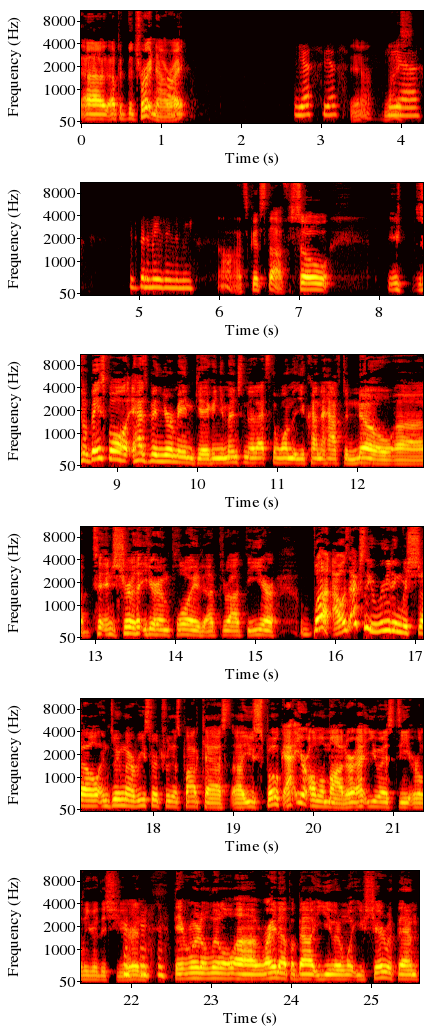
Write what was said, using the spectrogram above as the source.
uh, up at Detroit now, right? Yes, yes. Yeah, nice. Yeah. He's been amazing to me. Oh, that's good stuff. So, so baseball has been your main gig, and you mentioned that that's the one that you kind of have to know uh, to ensure that you're employed uh, throughout the year. But I was actually reading Michelle and doing my research for this podcast. Uh, you spoke at your alma mater at USD earlier this year, and they wrote a little uh, write up about you and what you shared with them.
